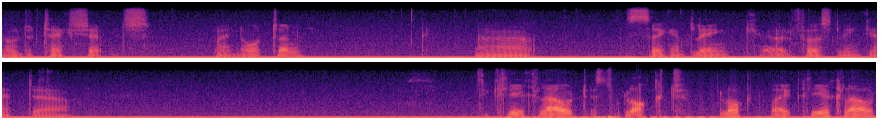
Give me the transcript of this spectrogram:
No detections by Norton. Uh, second link, uh, first link at uh, the ClearCloud is blocked. Blocked by clear cloud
